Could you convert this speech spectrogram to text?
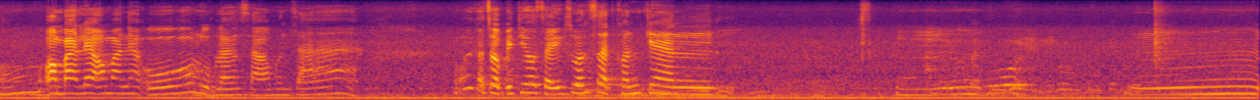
อ๋อออมบ้านแล้วออมบ้านแล้วโอ้รูปหลานสาวเพิ่นจ้าโอ้ยก็จะไปเที่ยวใส่สวนสัตว์ขอนแก่นอืมอืม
